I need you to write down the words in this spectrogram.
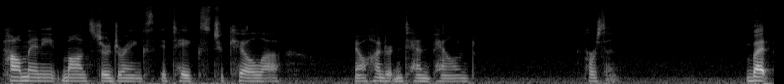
how many monster drinks it takes to kill a you know, 110 pound person. But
